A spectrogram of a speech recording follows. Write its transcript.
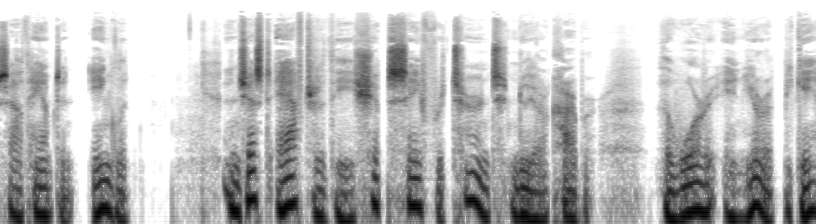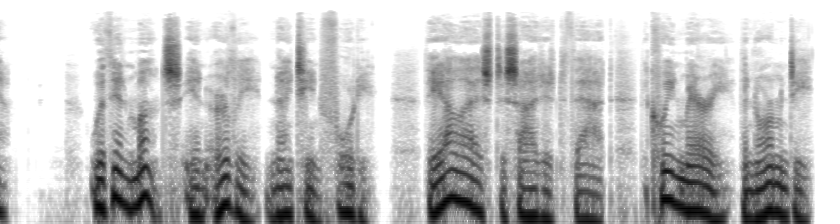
Southampton, England. And just after the ship's safe return to New York Harbor, the war in Europe began. Within months, in early 1940, the Allies decided that the Queen Mary, the Normandy,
